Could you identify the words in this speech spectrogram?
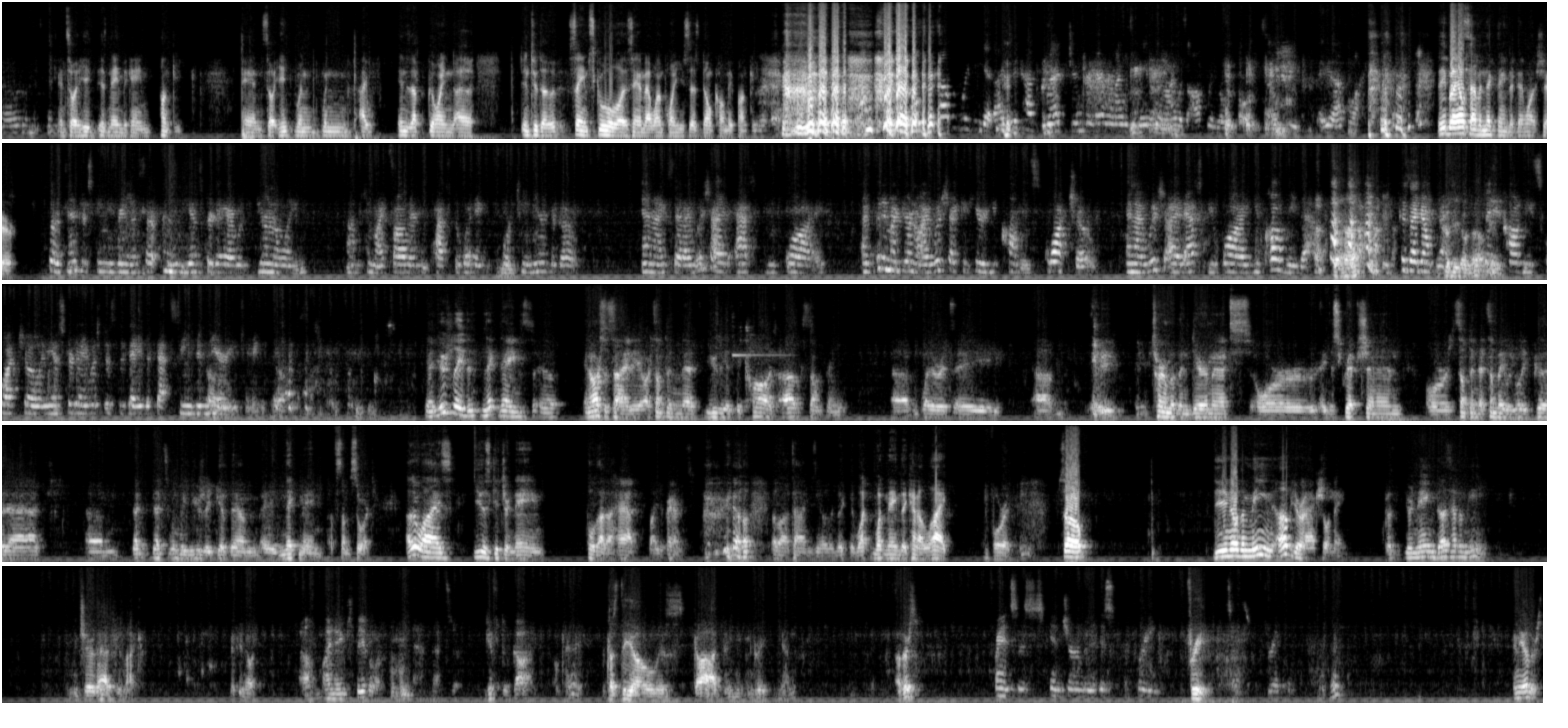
and so he his name became Punky. And so he, when when I ended up going uh, into the same school as him at one point, he says, "Don't call me Punky." Probably it, I did have red ginger hair when I was a baby and I was awfully roly so maybe that's why. Anybody else have a nickname that they want to share? So it's interesting you bring this up, because yesterday I was journaling um, to my father who passed away fourteen years ago. And I said, I wish I had asked you why. I put in my journal, I wish I could hear you call me Squatcho. And I wish I had asked you why you called me that. Uh-huh. Because I don't know. Because you don't know. But he called me Squatcho, and yesterday was just the day that that seemed endearing to me. Yeah, usually the nicknames uh, in our society are something that usually is because of something, um, whether it's a, um, a term of endearment or a description or something that somebody was really good at. Um, that, that's when we usually give them a nickname of some sort. Otherwise, you just get your name pulled out of a hat by your parents. you know, a lot of times, you know, the, the, what what name they kind of like for it. So, do you know the meaning of your actual name? Because your name does have a meaning. You can share that if you like, if you know it. Uh, my name's Theodore, Mhm. and that's a gift of God. Okay. Because Theo is God in, in Greek. Yeah. Others? Francis in German is free, Free. so it's driven. Okay. Any others?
